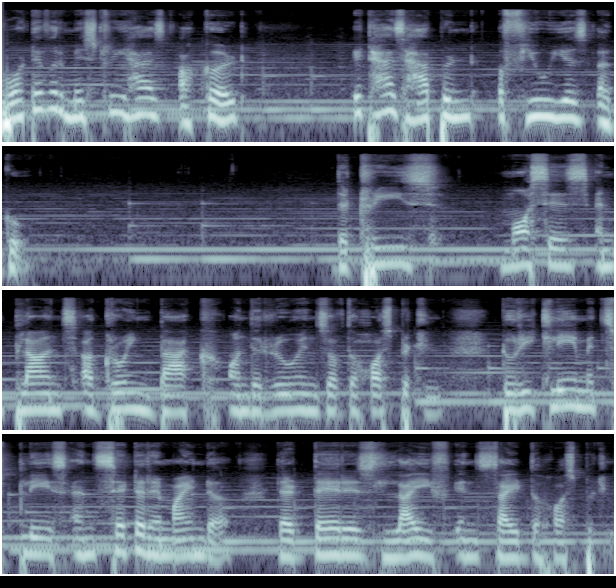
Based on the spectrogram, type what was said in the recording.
whatever mystery has occurred, it has happened a few years ago. The trees, mosses, and plants are growing back on the ruins of the hospital to reclaim its place and set a reminder that there is life inside the hospital.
